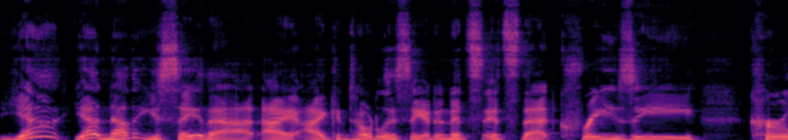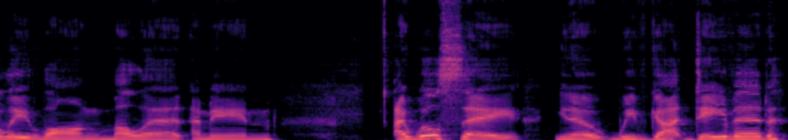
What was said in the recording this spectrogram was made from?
Yeah, yeah. Now that you say that, I I can totally see it, and it's it's that crazy curly long mullet. I mean, I will say, you know, we've got David,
